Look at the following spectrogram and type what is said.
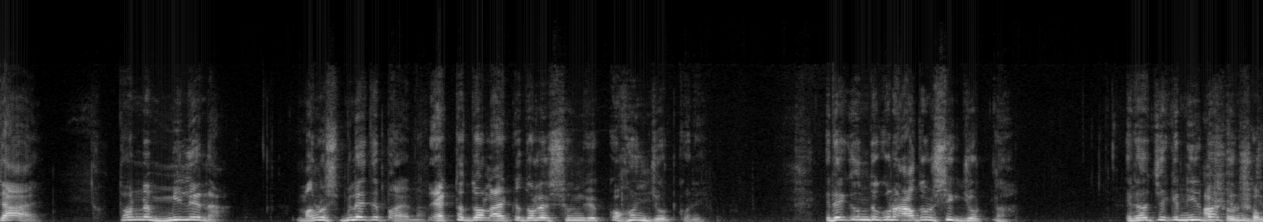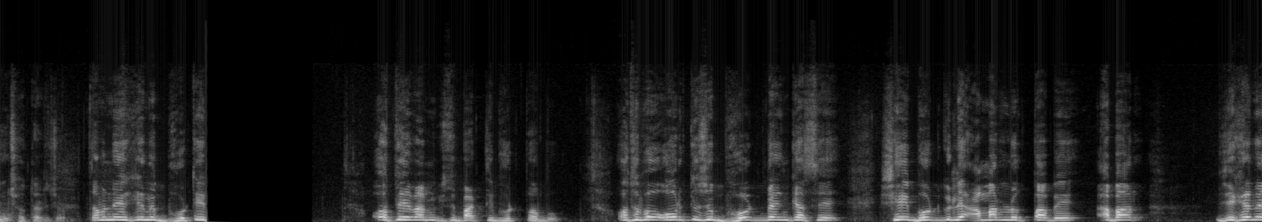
যায় তখন না মিলে না মানুষ মিলাইতে পারে না। একটা দল আরেকটা দলের সঙ্গে কখন জোট করে? এটা কিন্তু কোনো আদর্শিক জোট না। এটা হচ্ছে কি নির্বাচন সমঝোতার জোট। তার মানে এখানে ভোটের অতএব আমি কিছু বাড়তি ভোট পাবো। অথবা ওর কিছু ভোট ব্যাংক আছে, সেই ভোটগুলি আমার লোক পাবে, আবার যেখানে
